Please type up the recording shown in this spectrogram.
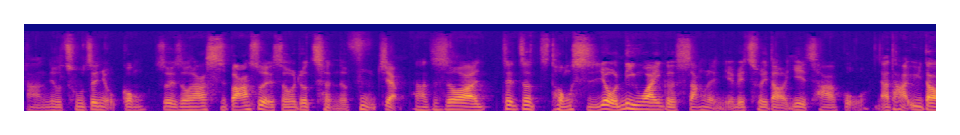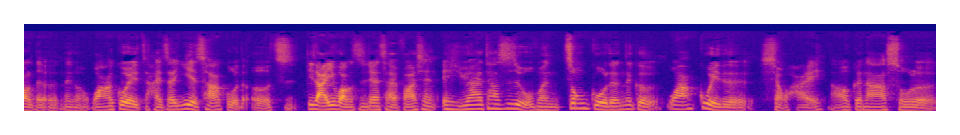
啊，就出征有功。所以说他十八岁的时候就成了副将啊。这时候啊，在这同时又有另外一个商人也被吹到夜叉国，那他遇到了那个蛙贵还在夜叉国的儿子，一来一往之间才发现，哎，原来他是我们中国的那个蛙贵的小孩。然后跟他说了，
